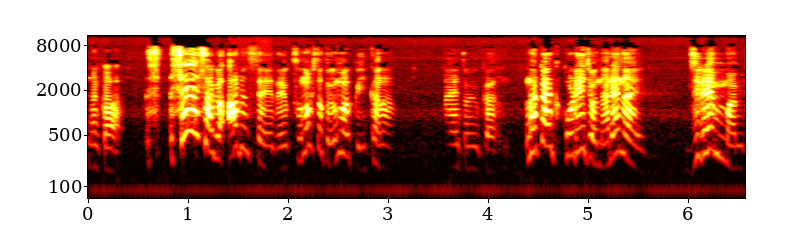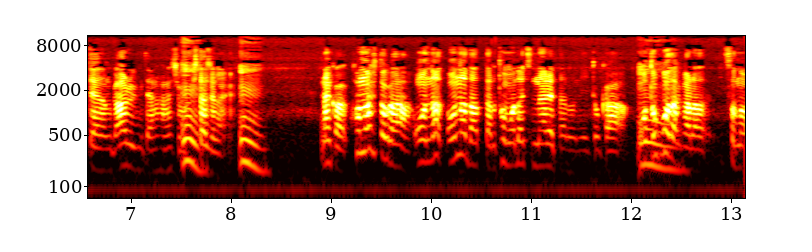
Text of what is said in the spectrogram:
なんかせ性差があるせいでその人とうまくいかないというか仲良くこれ以上なれないジレンマみたいなのがあるみたいな話をしたじゃない、うん。なんかこの人が女女だったら友達になれたのにとかうん男だからその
